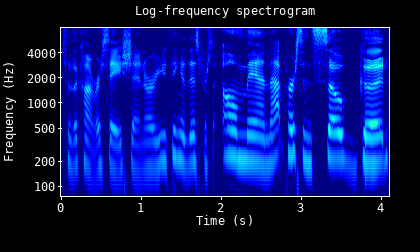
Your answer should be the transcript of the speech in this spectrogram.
to the conversation or you think of this person oh man that person's so good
